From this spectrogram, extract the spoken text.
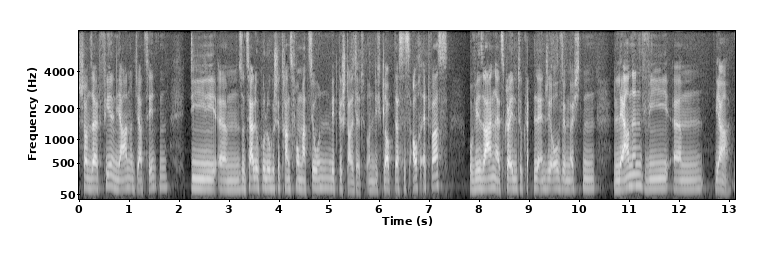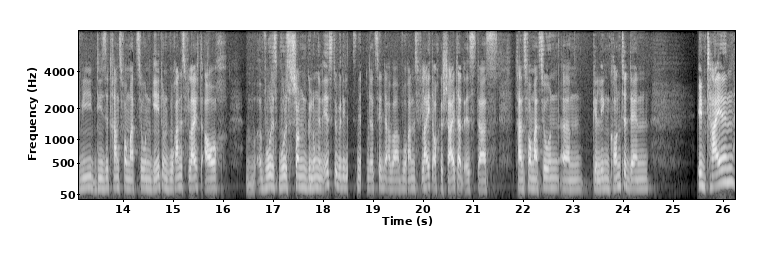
schon seit vielen Jahren und Jahrzehnten die ähm, sozialökologische Transformation mitgestaltet. Und ich glaube, das ist auch etwas, wo wir sagen als Cradle-to-Cradle NGO, wir möchten lernen, wie, ähm, ja, wie diese Transformation geht und woran es vielleicht auch, wo es, wo es schon gelungen ist über die letzten Jahrzehnte, aber woran es vielleicht auch gescheitert ist, dass Transformation ähm, gelingen konnte. Denn in Teilen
